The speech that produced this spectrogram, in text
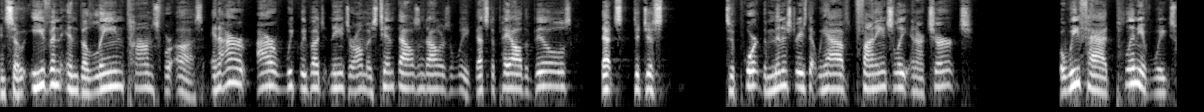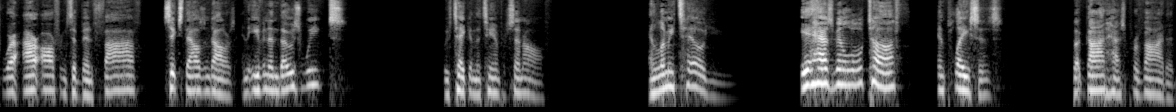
And so, even in the lean times for us, and our, our weekly budget needs are almost $10,000 a week. That's to pay all the bills, that's to just support the ministries that we have financially in our church. But we've had plenty of weeks where our offerings have been five, six thousand dollars, and even in those weeks, we've taken the ten percent off. And let me tell you, it has been a little tough in places, but God has provided.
